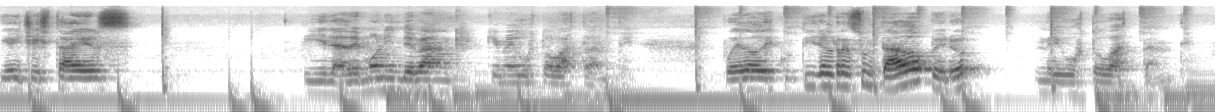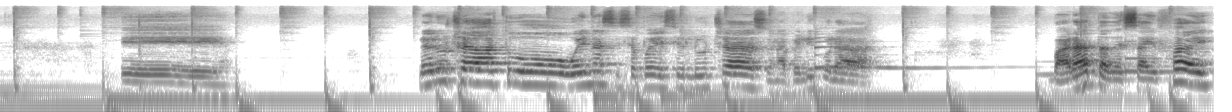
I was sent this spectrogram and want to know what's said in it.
y AJ Styles y la de Money in the Bank, que me gustó bastante. Puedo discutir el resultado, pero me gustó bastante. Eh, la lucha estuvo buena, si se puede decir lucha, es una película barata de sci-fi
